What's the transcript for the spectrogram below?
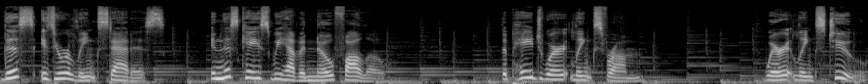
This is your link status. In this case, we have a no follow. The page where it links from. Where it links to.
